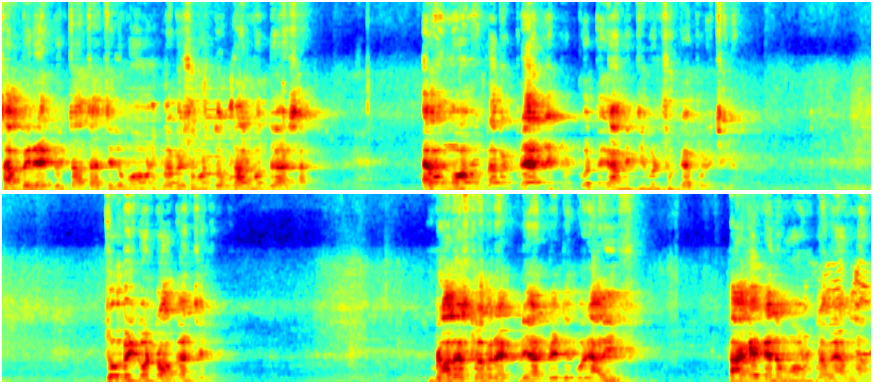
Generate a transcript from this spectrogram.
সাব্বিরের একজন চাচা ছিল মোহামেডান ক্লাবের সমর্থক, তার মধ্যে আসা। এবং মোহামেডান ক্লাবের প্লেয়ার রিক্রুট করতে গিয়ে আমি জীবন সংখ্যায় পড়েছিলাম। চব্বিশ ঘণ্টা অজ্ঞান ছিল। ব্রাদার্স ক্লাবের এক প্লেয়ার বেটে করে আরিফ, তাকে কেন মোহন ক্লাবে আনলাম?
